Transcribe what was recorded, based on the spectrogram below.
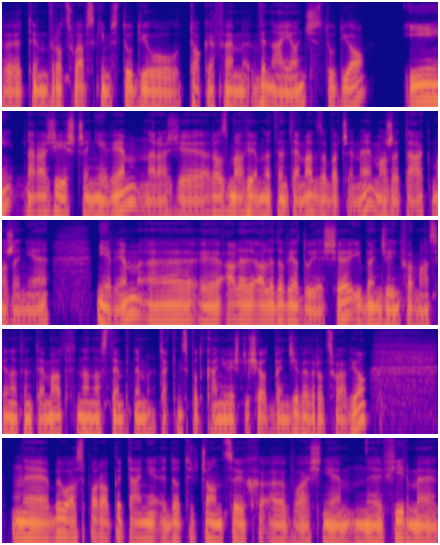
w tym wrocławskim studiu TOK FM wynająć studio i na razie jeszcze nie wiem, na razie rozmawiam na ten temat, zobaczymy. Może tak, może nie, nie wiem, ale, ale dowiaduję się i będzie informacja na ten temat na następnym takim spotkaniu, jeśli się odbędzie we Wrocławiu. E, było sporo pytań dotyczących e, właśnie firmy,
